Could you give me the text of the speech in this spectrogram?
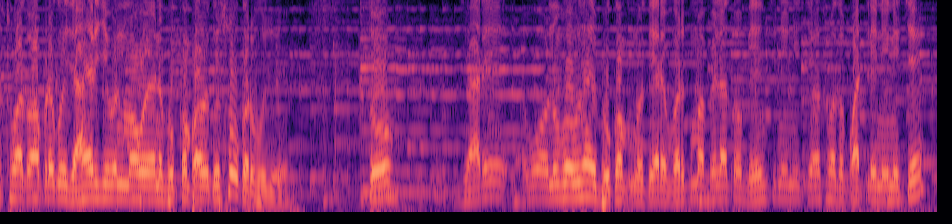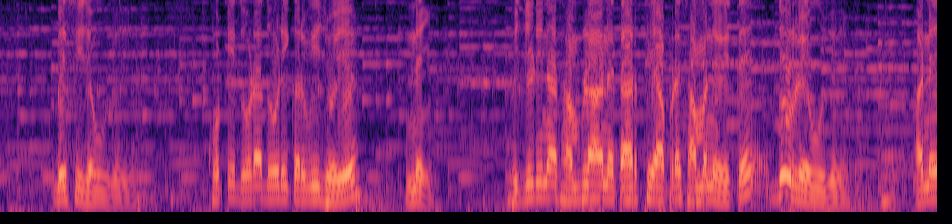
અથવા તો આપણે કોઈ જાહેર જીવનમાં હોય અને ભૂકંપ આવે તો શું કરવું જોઈએ? તો જ્યારે એવો અનુભવ થાય ભૂકંપનો, ત્યારે વર્ગમાં પહેલાં તો બેન્ચની નીચે અથવા તો પાટલીની નીચે બેસી જવું જોઈએ. ખોટી દોડાદોડી કરવી જોઈએ નહીં. વીજળીના થાંભલા અને તારથી આપણે સામાન્ય રીતે દૂર રહેવું જોઈએ. અને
